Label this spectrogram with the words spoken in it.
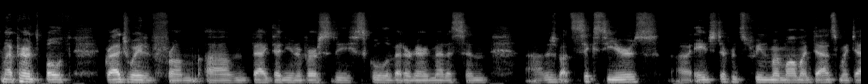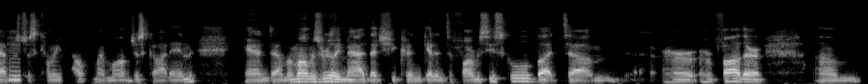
my parents both graduated from um, Baghdad University School of Veterinary Medicine. Uh, there's about six years uh, age difference between my mom and dad. So my dad was mm. just coming out, my mom just got in, and uh, my mom was really mad that she couldn't get into pharmacy school. But um, her her father, um,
